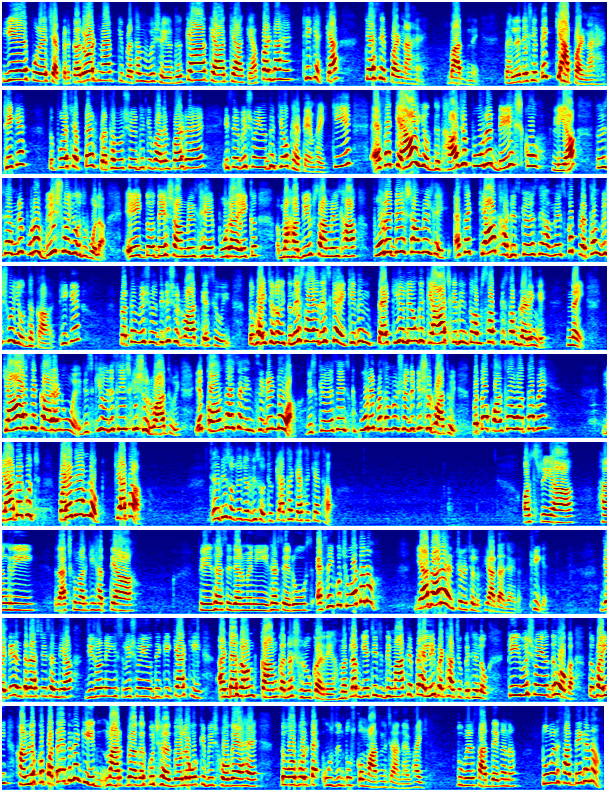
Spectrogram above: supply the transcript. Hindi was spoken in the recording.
ये पूरे चैप्टर का रोड मैप की प्रथम विश्व युद्ध क्या क्या क्या क्या पढ़ना है, ठीक है? क्या? कैसे पढ़ना है? बाद में। पहले देख लेते हैं क्या पढ़ना है, ठीक है? तो पूरा चैप्टर प्रथम विश्व युद्ध के बारे में पढ़ रहे हैं। इसे विश्व युद्ध क्यों कहते हैं भाई? कि ये ऐसा क्या युद्ध था जो पूरे देश को लिया? तो जिसे हमने पूरा विश्व युद्ध बोला। एक, दो देश शामिल थे, पूरा एक महाद्वीप शामिल था, पूरे देश शामिल थे। ऐसा क्या था जिसकी वजह से हमने इसको प्रथम विश्व युद्ध कहा, ठीक है? प्रथम विश्व युद्ध की शुरुआत कैसे हुई? तो भाई चलो, इतने सारे देश क्या एक ही दिन तय किए ले होंगे कि आज के दिन तो हम सब के सब लड़ेंगे? नहीं। क्या ऐसे कारण हुए जिसकी वजह से इसकी शुरुआत हुई? या कौन सा ऐसा इंसिडेंट हुआ जिसकी वजह से इसकी पूरे प्रथम विश्व युद्ध की शुरुआत हुई? बताओ, कौन सा हुआ था भाई? याद है कुछ? पढ़े थे हम लोग? क्या था? जल्दी सोचो जल्दी सोचो। क्या था क्या था क्या था? ऑस्ट्रिया, हंगरी, राजकुमार की हत्या फिर इधर से जर्मनी, इधर से रूस, ऐसा ही कुछ हुआ था ना? याद आ रहा है? चलो चलो, याद आ जाएगा। ठीक है। जटिल अंतरराष्ट्रीय संधिया, जिन्होंने इस विश्व युद्ध की क्या की? अंडरग्राउंड काम करना शुरू कर दिया। मतलब ये चीज़ दिमाग में पहले ही बैठा चुके थे लोग कि विश्व युद्ध होगा। तो भाई, हम लोग को पता है था ना कि मार्ग पे अगर कुछ दो लोगों के बीच हो गया है तो वो बोलता है, उस दिन तो उसको मारने जाना है भाई। तू मेरे साथ देगा ना? तू मेरे साथ देगा ना?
